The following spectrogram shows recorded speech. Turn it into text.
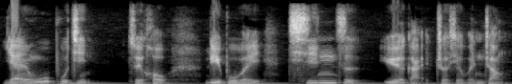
言无不尽。最后，吕不韦亲自阅改这些文章，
